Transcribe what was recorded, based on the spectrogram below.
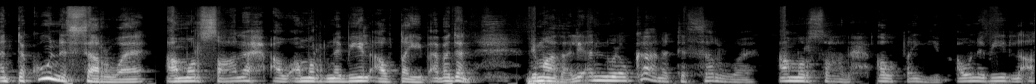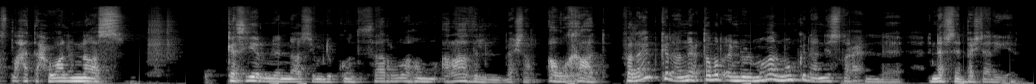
أن تكون الثروة أمر صالح أو أمر نبيل أو طيب ابدا. لماذا؟ لأنه لو كانت الثروة أمر صالح أو طيب أو نبيل لأصلحت أحوال الناس. كثير من الناس يملكون ثروه هم اراذل البشر أو غاد. فلا يمكن أن نعتبر انه المال ممكن أن يصلح النفس البشرية.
